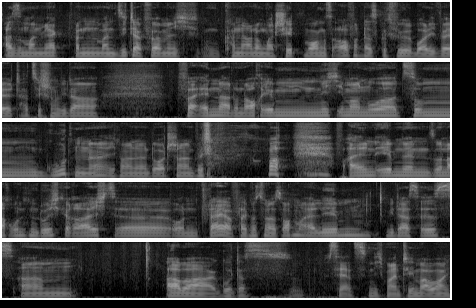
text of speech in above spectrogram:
Also man merkt, man, man sieht ja förmlich, keine Ahnung, man steht morgens auf und das Gefühl, boah, die Welt hat sich schon wieder verändert und auch eben nicht immer nur zum Guten, ne? Ich meine, Deutschland wird auf allen Ebenen so nach unten durchgereicht äh, und naja, vielleicht müssen wir das auch mal erleben, wie das ist. Ähm, aber gut, das ist ja jetzt nicht mein Thema, aber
